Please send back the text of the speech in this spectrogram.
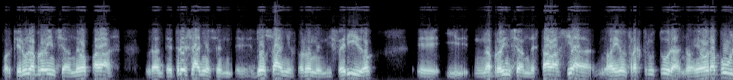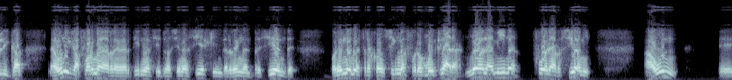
porque en una provincia donde vos pagás durante tres años, en, eh, dos años, perdón, en diferido, eh, y una provincia donde está vaciada, no hay infraestructura, no hay obra pública, la única forma de revertir una situación así es que intervenga el presidente. Por ende, nuestras consignas fueron muy claras, no a la mina, fuera Arcioni. Aún eh,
